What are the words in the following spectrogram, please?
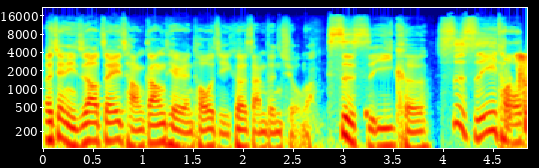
而且你知道这一场钢铁人投几颗三分球吗？四十一颗，四十一投我出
